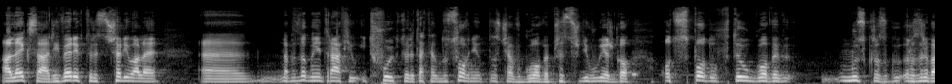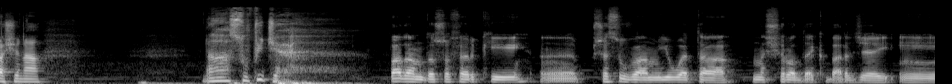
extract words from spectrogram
Alexa, Rivery, który strzelił, ale e, na pewno go nie trafił. I twój, który trafiał dosłownie dostał w głowę. Przestrzeliwujesz go od spodu w tył głowy. Mózg roz, rozrywa się na, na suficie. Wpadam do szoferki, y, przesuwam Jueta na środek bardziej i,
